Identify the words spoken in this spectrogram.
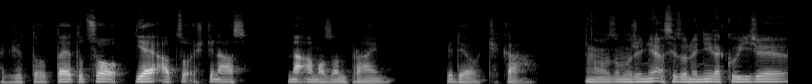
Takže to, to je to, co je a co ještě nás na Amazon Prime video čeká. No, samozřejmě asi to není takový, že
